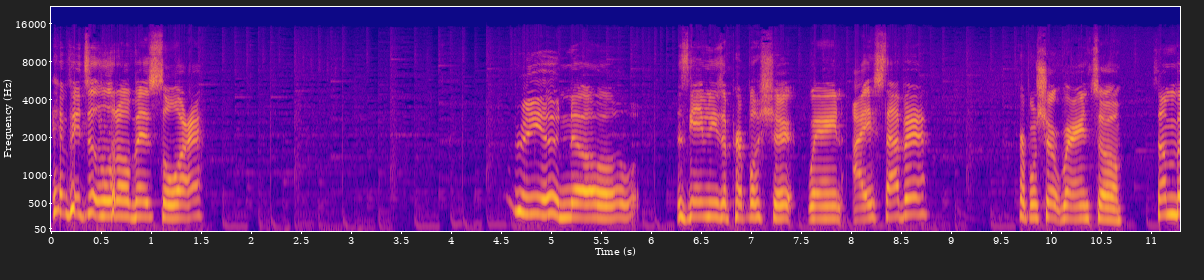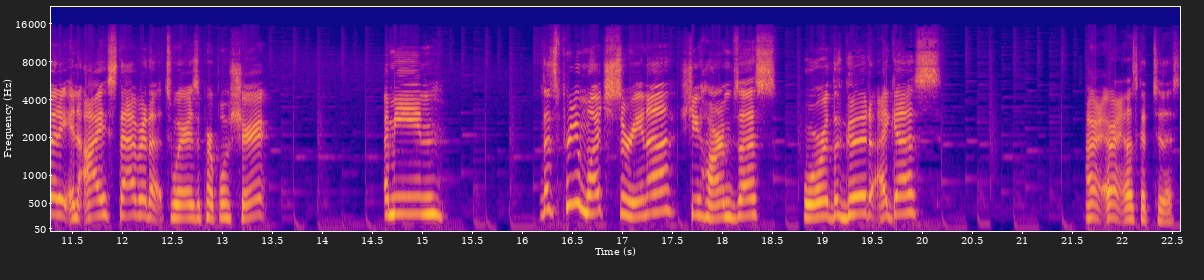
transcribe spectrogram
If it's a little bit sore. Ryu, no. This game needs a purple shirt wearing eye stabber. Purple shirt wearing, so somebody, an eye stabber that wears a purple shirt. I mean, that's pretty much Serena. She harms us for the good, I guess. Alright, alright, let's get to this.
